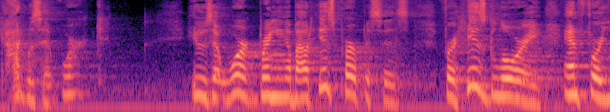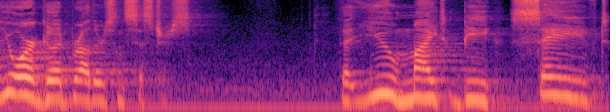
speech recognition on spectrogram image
God was at work. He was at work bringing about His purposes for His glory and for your good brothers and sisters. That you might be saved.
